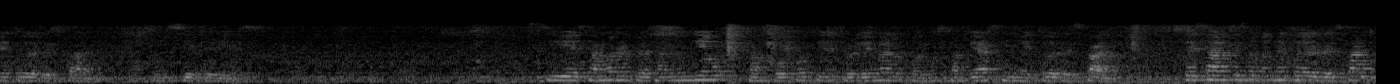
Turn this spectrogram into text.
método de respaldo, aquí siete días. Si estamos reemplazando un DIO, tampoco tiene problema, lo podemos cambiar sin método de respaldo. Ustedes saben que son los métodos de respaldo.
